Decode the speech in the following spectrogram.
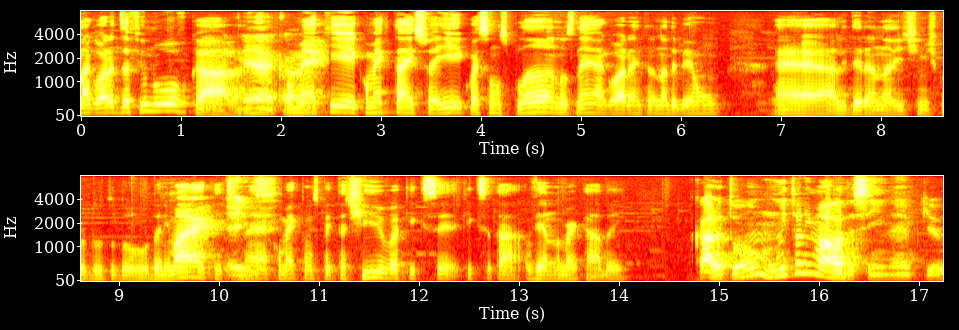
agora desafio novo, cara. É, cara. Como é que como é que tá isso aí? Quais são os planos, né? Agora entrando na DB1, é, liderando ali o time de produto do, do Animarket, é né? Como é que estão a expectativa? O que, que você que que tá vendo no mercado aí? Cara, eu tô muito animado, assim, né? Porque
